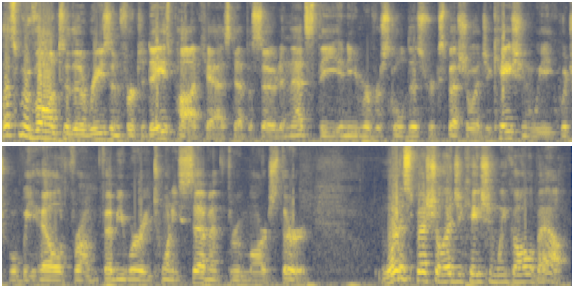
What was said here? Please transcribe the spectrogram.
Let's move on to the reason for today's podcast episode, and that's the Indian River School District Special Education Week, which will be held from February 27th through March 3rd. What is Special Education Week all about?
